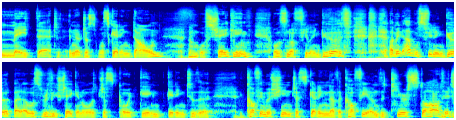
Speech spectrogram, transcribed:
made that and I just was getting down and was shaking. I was not feeling good. I mean, I was feeling good, but I was really shaken. I was just going, getting, to the coffee machine, just getting another coffee, and the tears started.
